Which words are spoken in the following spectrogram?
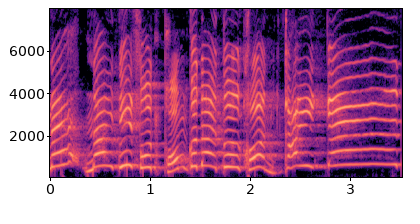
และในที่สุดผมก็ได้ตัวครไก่แก้น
